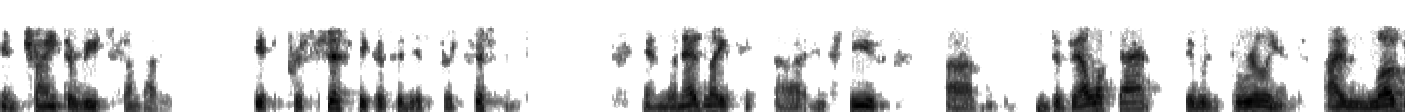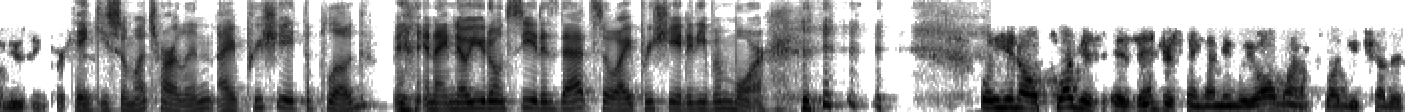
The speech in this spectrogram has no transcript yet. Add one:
in trying to reach somebody. It persists because it is persistent. And when Ed Lake uh, and Steve uh, developed that, it was brilliant. I love using Persist. Thank you so much, Harlan. I appreciate the plug. And I know you don't see it as that, so I appreciate it even more. well, you know, a plug is, is interesting. I mean, we all want to plug each other's,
